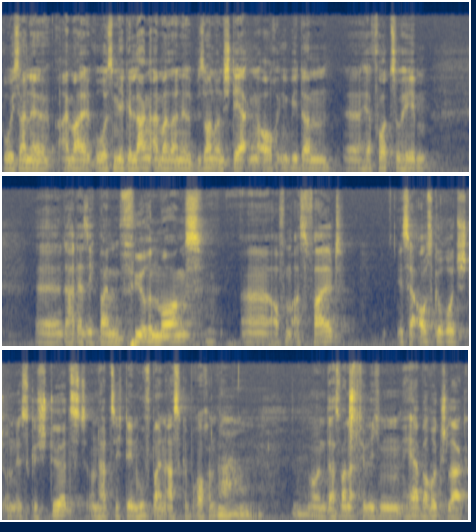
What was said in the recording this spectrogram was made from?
wo ich seine einmal, wo es mir gelang, einmal seine besonderen Stärken auch irgendwie dann äh, hervorzuheben. Äh, da hat er sich beim Führen morgens äh, auf dem Asphalt ist er ausgerutscht und ist gestürzt und hat sich den Hufbeinast gebrochen. Wow. Und das war natürlich ein herber Rückschlag.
